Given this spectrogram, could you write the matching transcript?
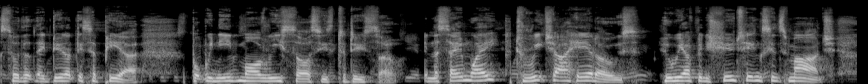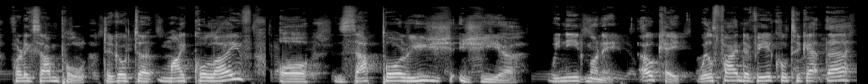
so that they do not disappear, but we need more resources to do so. In the same way, to reach our heroes, who we have been shooting since March, for example, to go to Mykolaiv or Zaporizhia. We need money. Okay, we'll find a vehicle to get there,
